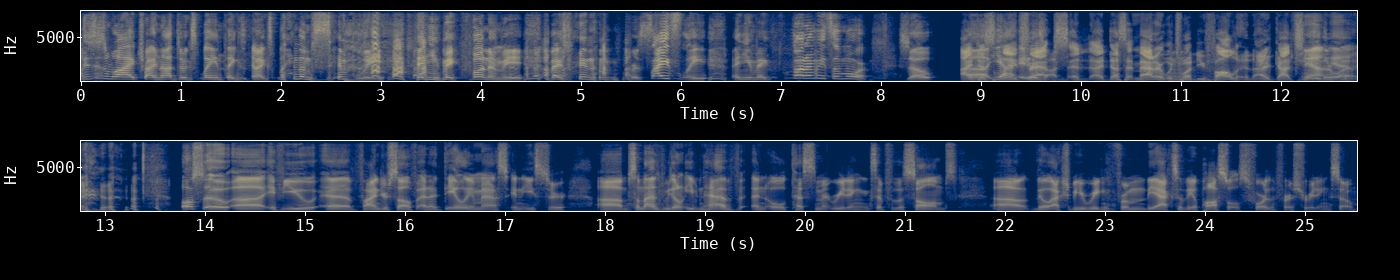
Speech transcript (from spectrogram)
this is why I try not to explain things. If I explain them simply, then you make fun of me. If I explain them precisely, then you make fun of me some more. So I Uh, just yeah, lay it is traps, and it doesn't matter which Mhm. one you fall in. I got you Yeah, either yeah. way. Also, uh, if you uh, find yourself at a daily mass in Easter, um, sometimes we don't even have an Old Testament reading except for the Psalms. Uh, they'll actually be reading from the Acts of the Apostles for the first reading. So,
